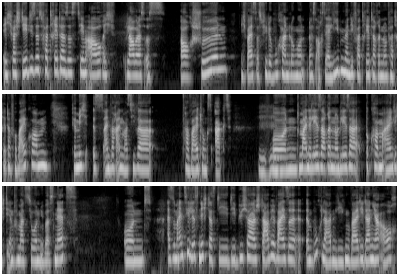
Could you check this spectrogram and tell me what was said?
Ich verstehe dieses Vertretersystem auch. Ich glaube, das ist auch schön. Ich weiß, dass viele Buchhandlungen das auch sehr lieben, wenn die Vertreterinnen und Vertreter vorbeikommen. Für mich ist es einfach ein massiver Verwaltungsakt. Mhm. Und meine Leserinnen und Leser bekommen eigentlich die Informationen übers Netz. Und also mein Ziel ist nicht, dass die, die Bücher stapelweise im Buchladen liegen, weil die dann ja auch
